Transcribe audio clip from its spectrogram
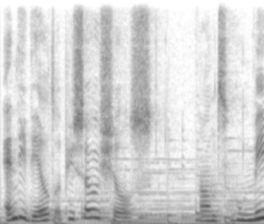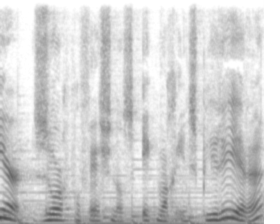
en die deelt op je socials. Want hoe meer zorgprofessionals ik mag inspireren,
